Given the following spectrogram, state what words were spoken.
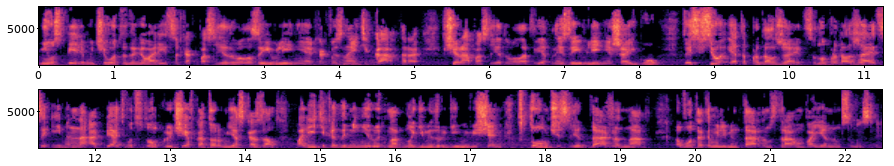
Не успели мы чего-то договориться, как последовало заявление, как вы знаете, Картера. Вчера последовало ответное заявление Шойгу. То есть все это продолжается. Но продолжается именно опять вот в том ключе, в котором я сказал. Политика доминирует над многими другими вещами, в том числе даже над вот этим элементарным здравым военным смысле,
